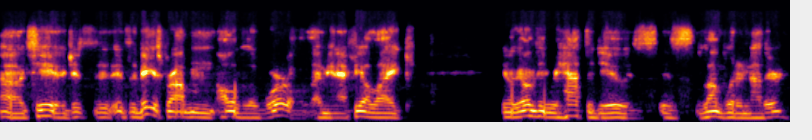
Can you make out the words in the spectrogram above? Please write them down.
Oh it's huge. It's, it's the biggest problem all over the world. I mean i feel like you know the only thing we have to do is is love one another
